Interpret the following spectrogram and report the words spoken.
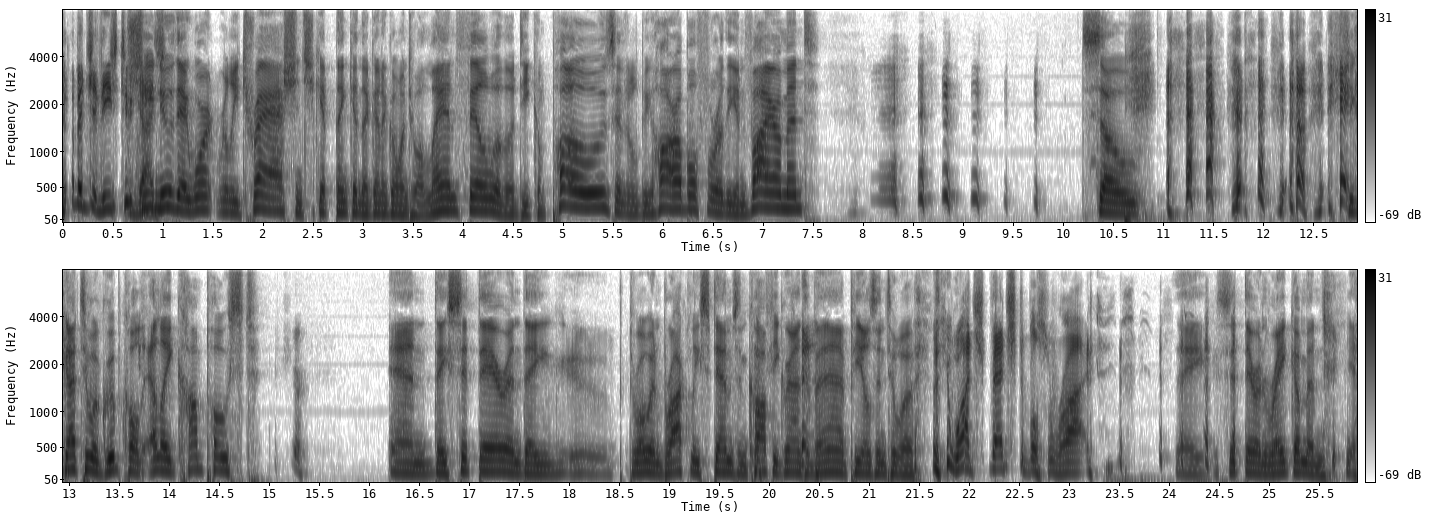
I bet you these two She guys. knew they weren't really trash, and she kept thinking they're going to go into a landfill where they'll decompose and it'll be horrible for the environment. So she got to a group called LA Compost. And they sit there and they uh, throw in broccoli stems and coffee grounds and banana peels into a. they watch vegetables rot. They sit there and rake them and. Yeah.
